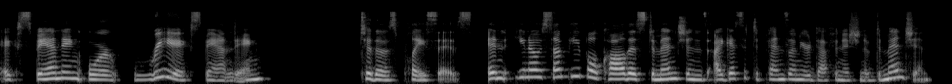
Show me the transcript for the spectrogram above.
expanding or re-expanding to those places. And, you know, some people call this dimensions. I guess it depends on your definition of dimension.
